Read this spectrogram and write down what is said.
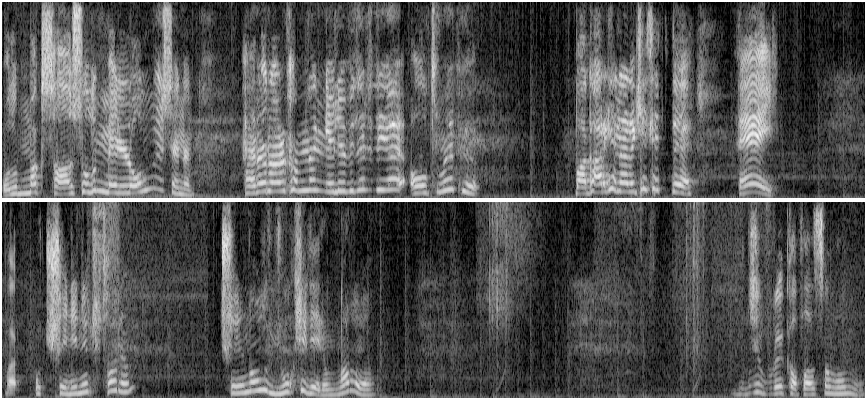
Oğlum bak sağ solun belli olmuyor senin. Her an arkamdan gelebilir diye altıma yapıyor. Bakarken hareket etti. Hey. Bak o çeneni tutarım. Çeneni olur yok ederim var ya. Bence burayı kapatsam olmuyor.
